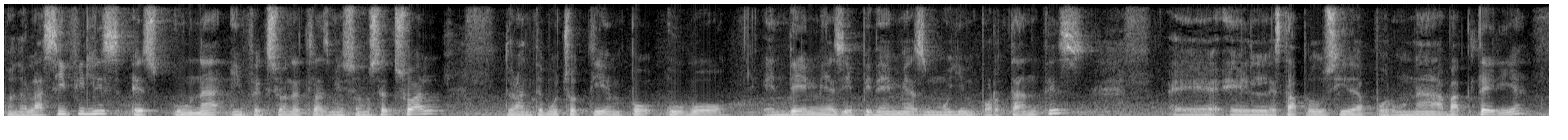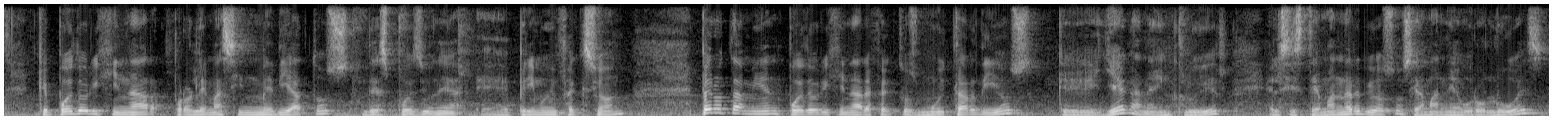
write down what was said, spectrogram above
Bueno, la sífilis es una infección de transmisión sexual. Durante mucho tiempo hubo endemias y epidemias muy importantes. Eh, está producida por una bacteria que puede originar problemas inmediatos después de una eh, primo infección, pero también puede originar efectos muy tardíos que llegan a incluir el sistema nervioso, se llama neurolúes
